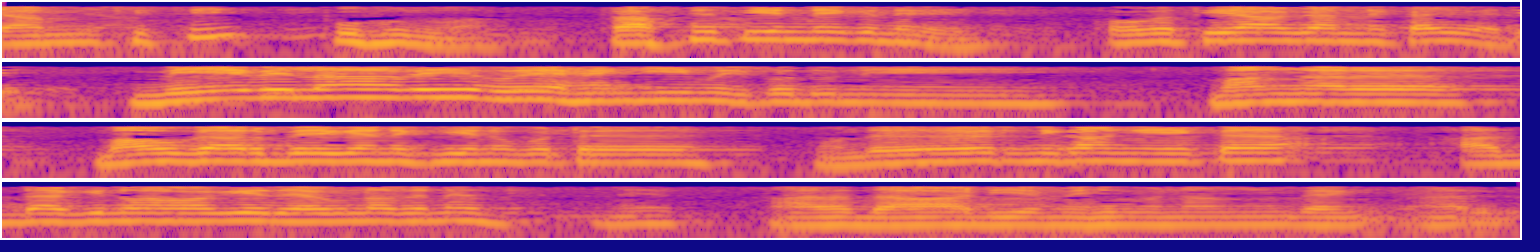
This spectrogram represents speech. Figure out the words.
යම් කිසි පුහුණුවක්. ප්‍රශ්නේ තියෙන එක නෙවෙයි. ඕක තියාගන්න එකයි වැඩේ. මේ වෙලාවේ ඔය හැඟීම ඉපදුනේ මං අර මව් ගර්භය ගැන කියනකොට හොඳට නිකන් ඒක අත්දකින්නවා වගේ දැනුණාද නැද්ද නේද අර දාඩිය මෙහෙමනම් දැන් හරිද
